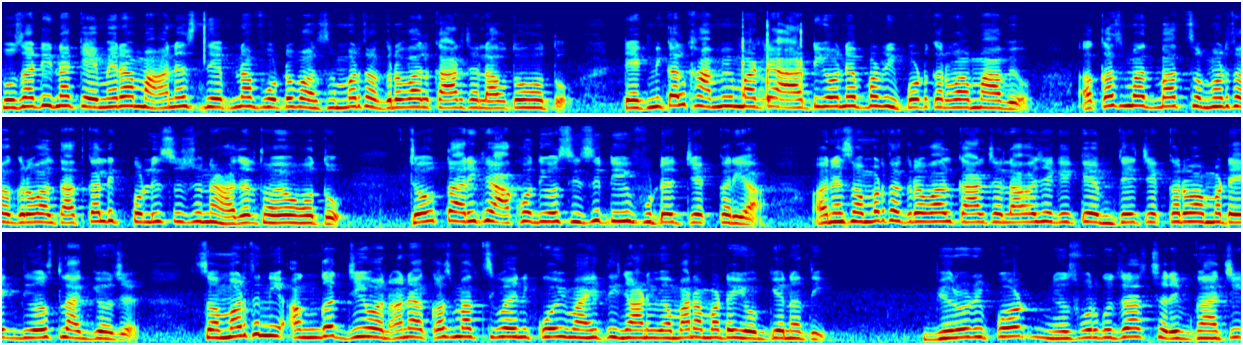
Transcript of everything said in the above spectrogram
સોસાયટીના કેમેરામાં અને સ્નેપના ફોટોમાં સમર્થ અગ્રવાલ કાર ચલાવતો હતો. ટેકનિકલ ખામી માટે આરટીઓને પણ રિપોર્ટ કરવામાં આવ્યો. અકસ્માત બાદ સમર્થ અગ્રવાલ તાત્કાલિક પોલીસ સ્ટેશને હાજર થયો હતો. ચૌદ તારીખે આખો દિવસ સીસીટીવી ફૂટેજ ચેક કર્યા અને સમર્થ અગ્રવાલ કાર ચલાવે છે કે કેમ તે ચેક કરવા માટે એક દિવસ લાગ્યો છે. સમર્થની અંગત જીવન અને અકસ્માત સિવાયની કોઈ માહિતી જાણવી અમારા માટે યોગ્ય નથી. Bureau report, news for Gujarat, Sharif Ganchi,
